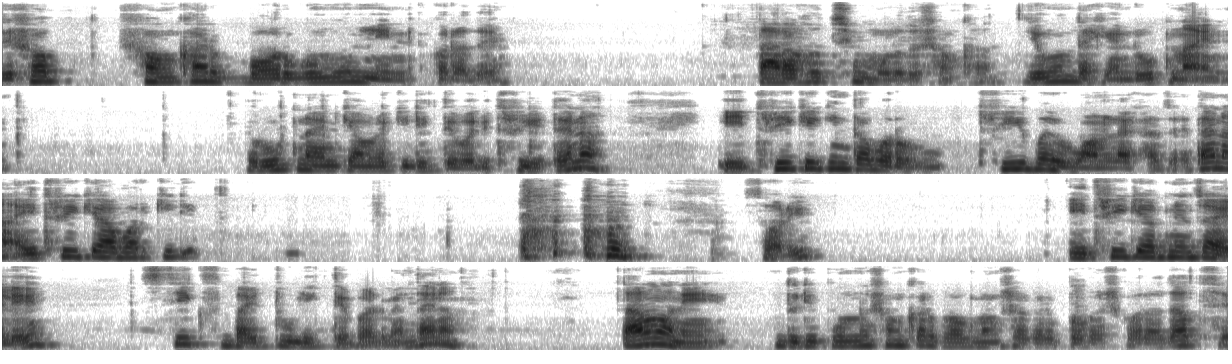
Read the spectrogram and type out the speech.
যেসব সংখ্যার বর্গমূল নির্ণয় করা যায়, তারা হচ্ছে মূলত সংখ্যা। যেমন দেখেন রুট নাইন রুট নাইনকে আমরা কি লিখতে পারি? থ্রি তাই না? এই থ্রিকে কিন্তু আবার থ্রি বাই ওয়ান লেখা যায়, তাই না? এই থ্রিকে আবার কি সরি এই থ্রিকে আপনি চাইলে সিক্স বাই টু লিখতে পারবেন, তাই না? তার মানে দুটি পূর্ণ সংখ্যার ভগ্নাংশ আকারে প্রকাশ করা যাচ্ছে।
